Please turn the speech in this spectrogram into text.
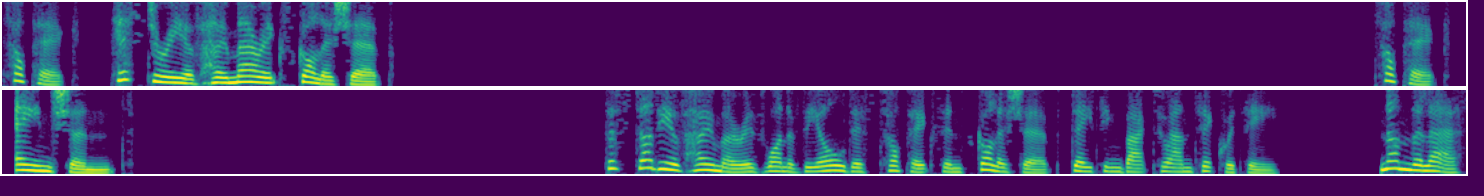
Topic: History of Homeric scholarship. Topic: Ancient. The study of Homer is one of the oldest topics in scholarship, dating back to antiquity. Nonetheless,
